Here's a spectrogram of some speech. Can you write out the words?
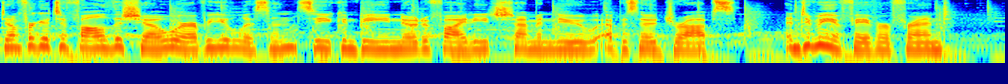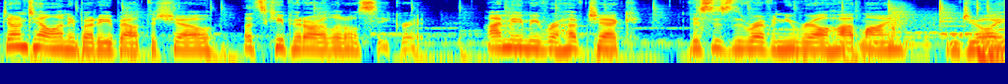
Don't forget to follow the show wherever you listen so you can be notified each time a new episode drops. And do me a favor, friend, don't tell anybody about the show. Let's keep it our little secret. I'm Amy Hrehovcik. This is the Revenue Reel Hotline. Enjoy.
